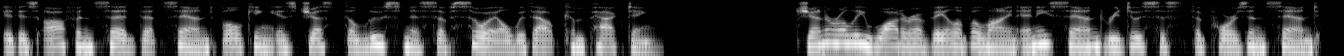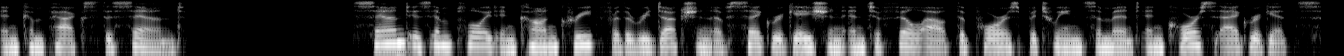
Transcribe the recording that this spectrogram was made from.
it is often said that sand bulking is just the looseness of soil without compacting. Generally water available in any sand reduces the pores in sand and compacts the sand. Sand is employed in concrete for the reduction of segregation and to fill out the pores between cement and coarse aggregates.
